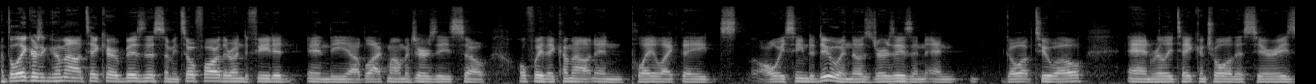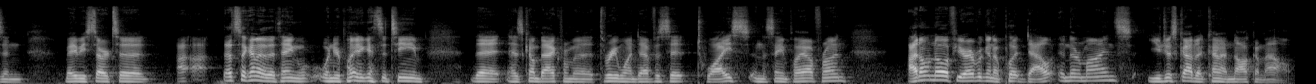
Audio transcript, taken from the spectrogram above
if the Lakers can come out and take care of business, I mean, so far they're undefeated in the uh, Black Mamba jerseys. So hopefully they come out and play like they always seem to do in those jerseys and, and go up 2 0 and really take control of this series and maybe start to. Uh, that's the kind of the thing when you're playing against a team that has come back from a 3 1 deficit twice in the same playoff run. I don't know if you're ever going to put doubt in their minds. You just got to kind of knock them out.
